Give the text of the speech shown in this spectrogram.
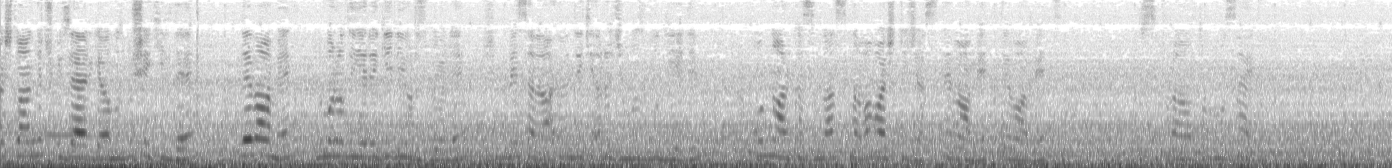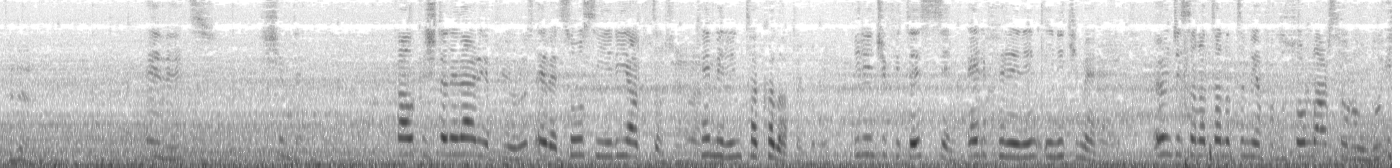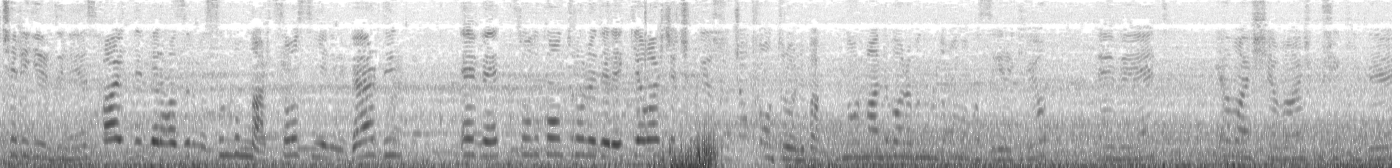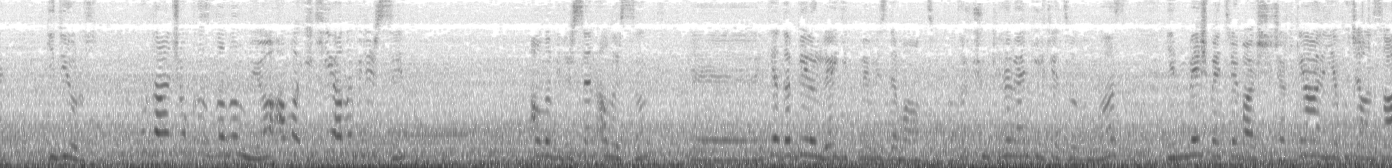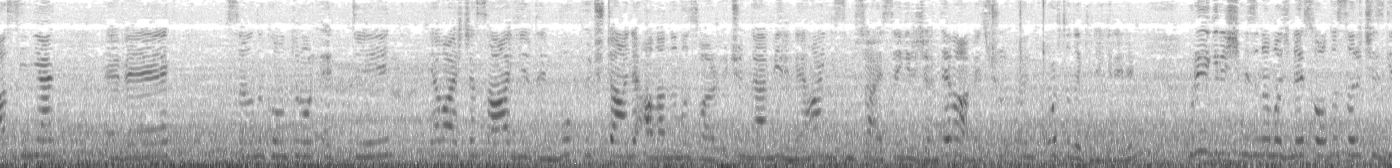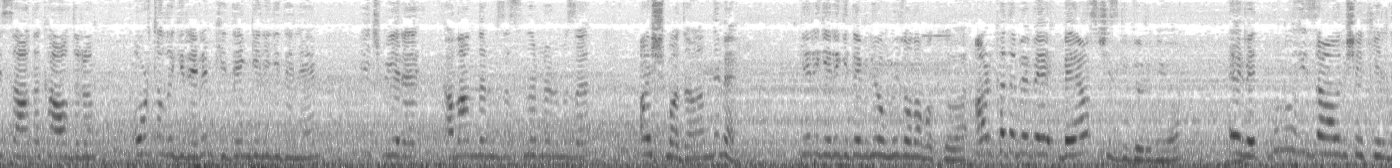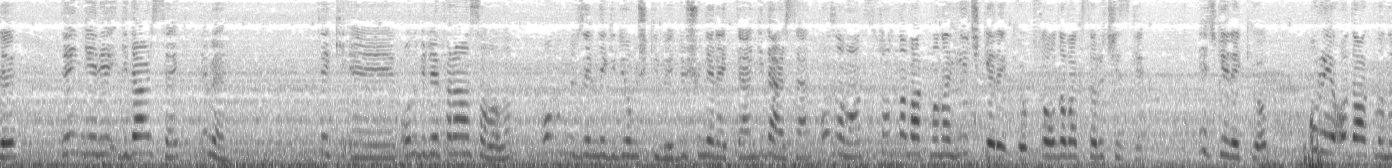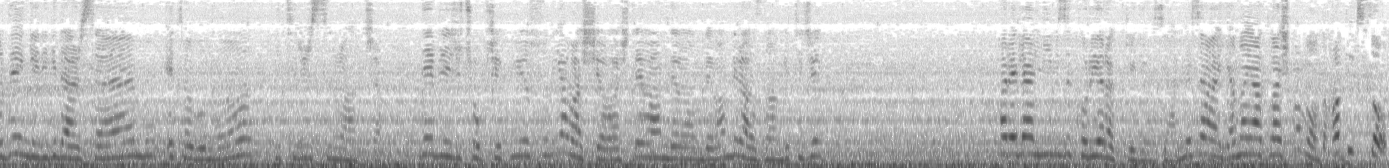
başlangıç güzergahımız bu şekilde. Devam et. Numaralı yere geliyoruz böyle. Şimdi mesela öndeki aracımız bu diyelim. Onun arkasından sınava başlayacağız. Devam et, devam et. Bu 06 olmasaydı. Evet. Şimdi kalkışta neler yapıyoruz? Evet, sol sinyali yaktım. Kemerin takılı. Birinci vitessin. El frenin inik mi? Önce sana tanıtım yapıldı, sorular soruldu, içeri girdiniz, haydi dediler hazır mısın? Bunlar. Sol sinyalini verdin. Evet, solu kontrol ederek yavaşça çıkıyorsun. Çok kontrollü bak. Normalde bu arabanın burada olmaması gerekiyor. Evet, yavaş yavaş bu şekilde gidiyoruz. Buradan çok hızlanılmıyor ama ikiyi alabilirsin. Alabilirsen alırsın. Ee, ya da birle gitmemiz de mantıklıdır. Çünkü hemen ilk etabımız 25 metre başlayacak. Yani yapacağın sağ sinyal. Evet. Sağını kontrol ettin. Yavaşça sağa girdin. Bu üç tane alanımız var. Üçünden birine hangisi müsaitse gireceksin. Devam et. Şu ortadakine girelim. Buraya girişimizin amacı ne? Solda sarı çizgi, sağda kaldırım. Ortada girelim ki dengeli gidelim. Hiçbir yere alanlarımıza, sınırlarımızı aşmadan değil mi? Geri geri gidebiliyor muyuz ona bakıyorlar. Arkada bebe beyaz çizgi görünüyor. Evet bunu hizalı bir şekilde dengeli gidersek değil mi? Tek e, onu bir referans alalım. Onun üzerinde gidiyormuş gibi düşünerekten gidersen o zaman sonuna bakmana hiç gerek yok. Solda bak sarı çizgi. Hiç gerek yok. Oraya odaklanır dengeli gidersen bu etabını bitirirsin rahatça. Debriyajı çok çekmiyorsun. Yavaş yavaş devam devam devam. Birazdan bitecek paralelliğimizi koruyarak geliyoruz yani. Mesela yana yaklaşma mı oldu? Hafif sol.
